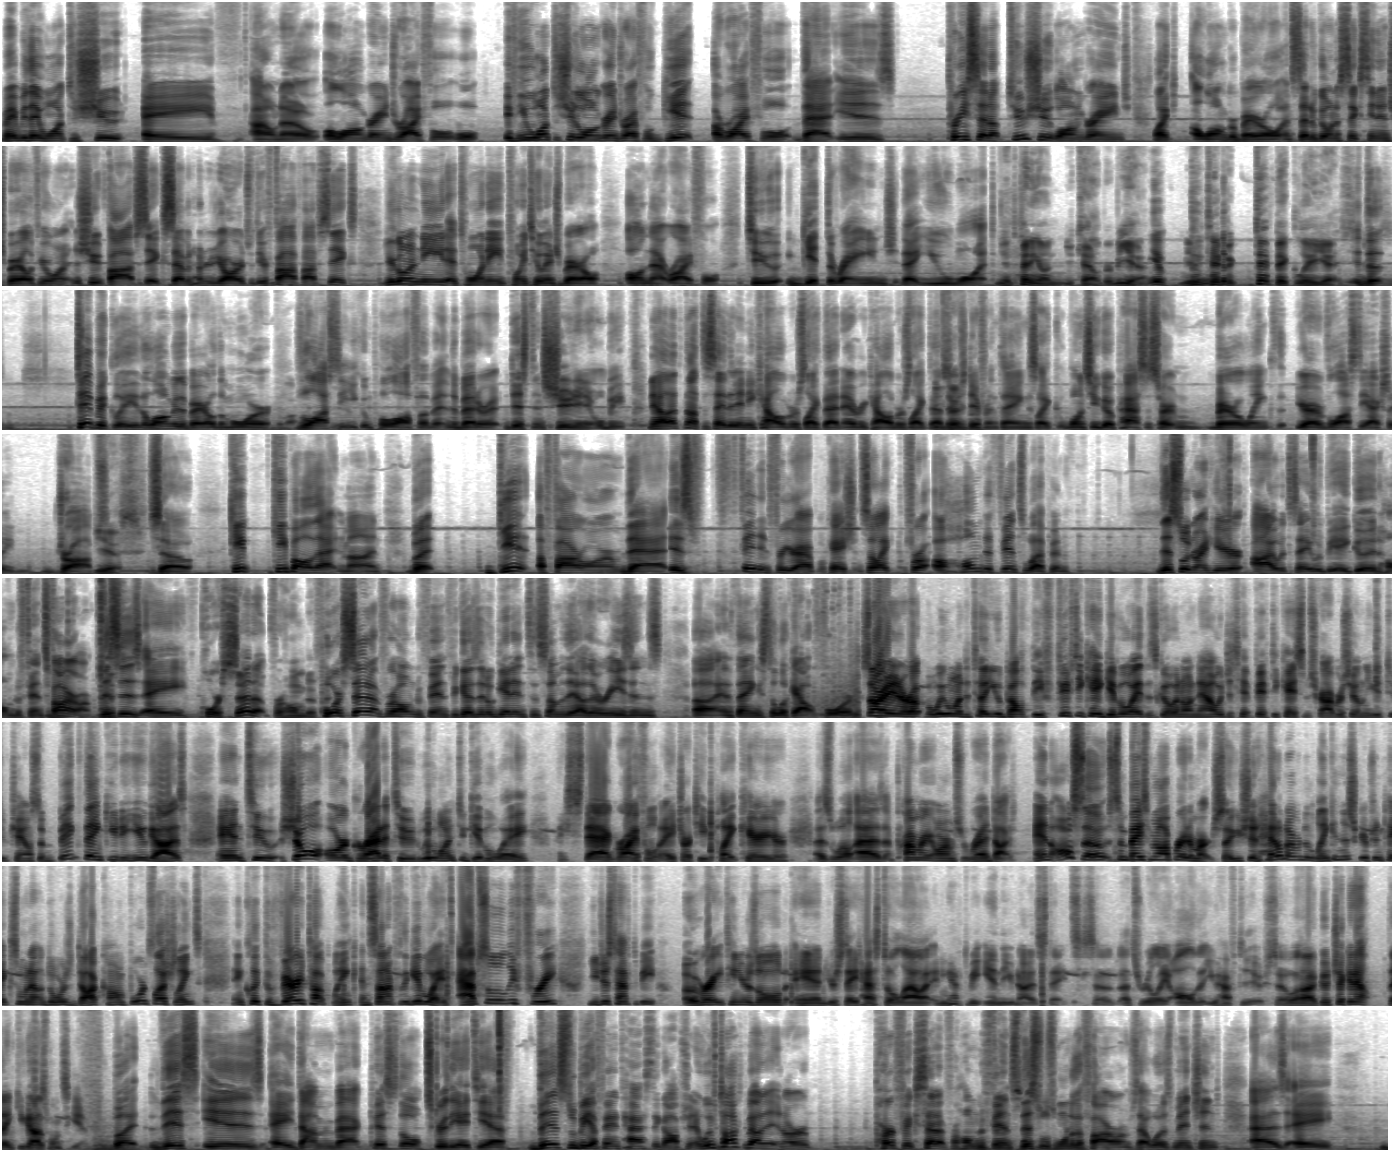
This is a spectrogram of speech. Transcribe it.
maybe they want to shoot a, I don't know, a long range rifle. Well, if you want to shoot a long range rifle, get a rifle that is pre-set up to shoot long range, like a longer barrel. Instead of going a 16 inch barrel, if you're wanting to shoot five, six, 700 yards with your 5.56, you're gonna need a 20, 22 inch barrel on that rifle to get the range that you want. Yeah, depending on your caliber, but yeah. Yep. Yeah, typic, typically, yes. the typically the longer the barrel the more Velocity, velocity yeah. you can pull off of it and the better distance shooting it will be. Now that's not to say that any caliber's like that and every caliber's like that. There's different things. Like once you go past a certain barrel length your average velocity actually drops. Yes. so keep keep all of that in mind but get a firearm that is fitted for your application. So like for a home defense weapon this one right here i would say would be a good home defense firearm this This- is a Poor setup for home defense. poor setup for home defense because it'll get into some of the other reasons uh, and things to look out for. Sorry to interrupt, but we wanted to tell you about the 50K giveaway that's going on now. We just hit 50K subscribers here on the YouTube channel. So big thank you to you guys. And to show our gratitude, we wanted to give away a stag rifle, an HRT plate carrier, as well as a primary arms red dot and also some basement operator merch. So you should head on over to the link in the description, takesomeoneoutdoors.com forward slash links, and click the very top link and sign up for the giveaway. It's absolutely free. You just have to be over 18 years old and your state has to allow it and you have to be in the United States. So that's really all that you have to do. So uh, go check it out. Thank you guys once again. But this is a Diamondback pistol. Screw the ATF. This would be a fantastic option. And we've talked about it in our perfect setup for home defense. This was one of the firearms that was mentioned as a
